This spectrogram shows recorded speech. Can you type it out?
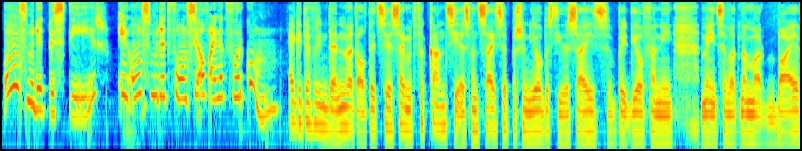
ons moet dit bestuur en ons moet dit vir onsself eintlik voorkom. Ek het 'n vriendin wat altyd sê sy met vakansie is want sy se personeelbestuurder sy is by deel van die mense wat nou maar baie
